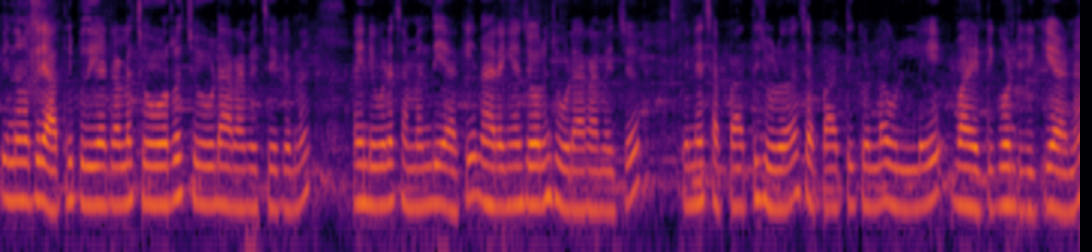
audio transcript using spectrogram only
പിന്നെ നമുക്ക് രാത്രി പുതിയതായിട്ടുള്ള ചോറ് ചൂടാറാൻ വെച്ചേക്കുന്നു. അതിന്റെ കൂടെ ചമ്മന്തിയാക്കി നാരങ്ങ ചോറും ചൂടാറാൻ വെച്ചു. പിന്നെ ചപ്പാത്തി ചൂടുക. ചപ്പാത്തിക്കുള്ള ഉള്ളി വഴറ്റിക്കൊണ്ടിരിക്കുകയാണ്.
